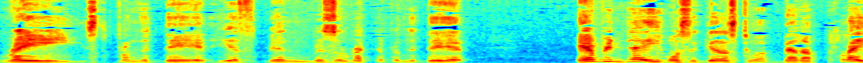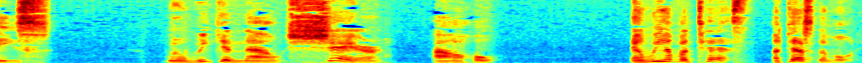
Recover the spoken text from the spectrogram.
raised from the dead, he has been resurrected from the dead. Every day he wants to get us to a better place where we can now share our hope. And we have a test, a testimony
